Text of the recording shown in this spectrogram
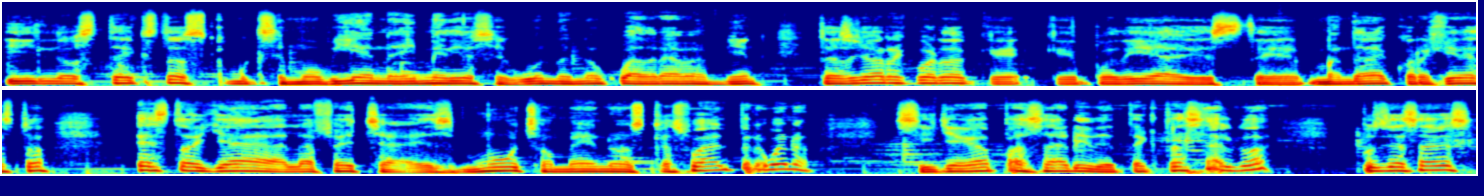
y los textos como que se movían ahí medio segundo, no cuadraban bien. Entonces yo recuerdo que, que podía este, mandar a corregir esto. Esto ya a la fecha es mucho menos casual, pero bueno, si llega a pasar y detectas algo, pues ya sabes,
